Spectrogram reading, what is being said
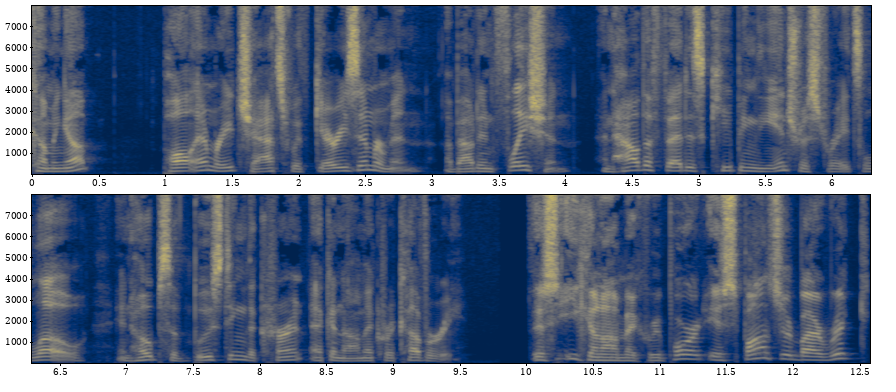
Coming up, Paul Emery chats with Gary Zimmerman about inflation and how the Fed is keeping the interest rates low in hopes of boosting the current economic recovery. This economic report is sponsored by Rick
